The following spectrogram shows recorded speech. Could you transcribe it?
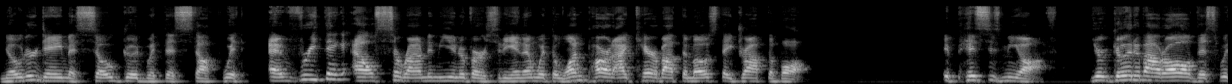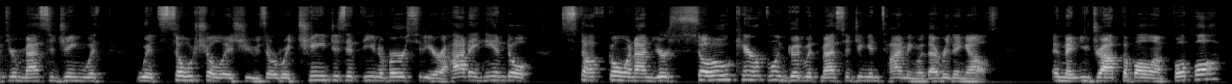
Notre Dame is so good with this stuff, with everything else surrounding the university. And then with the one part I care about the most, they drop the ball. It pisses me off. You're good about all this with your messaging, with with social issues or with changes at the university or how to handle stuff going on. You're so careful and good with messaging and timing with everything else. And then you drop the ball on football,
